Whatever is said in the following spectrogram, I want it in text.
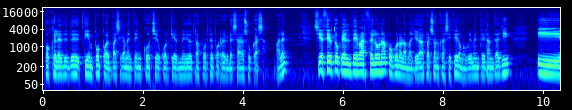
pues que le dé tiempo, pues básicamente en coche o cualquier medio de transporte, por regresar a su casa, ¿vale? Sí es cierto que el de Barcelona, pues bueno, la mayoría de las personas que asistieron obviamente eran de allí, y,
